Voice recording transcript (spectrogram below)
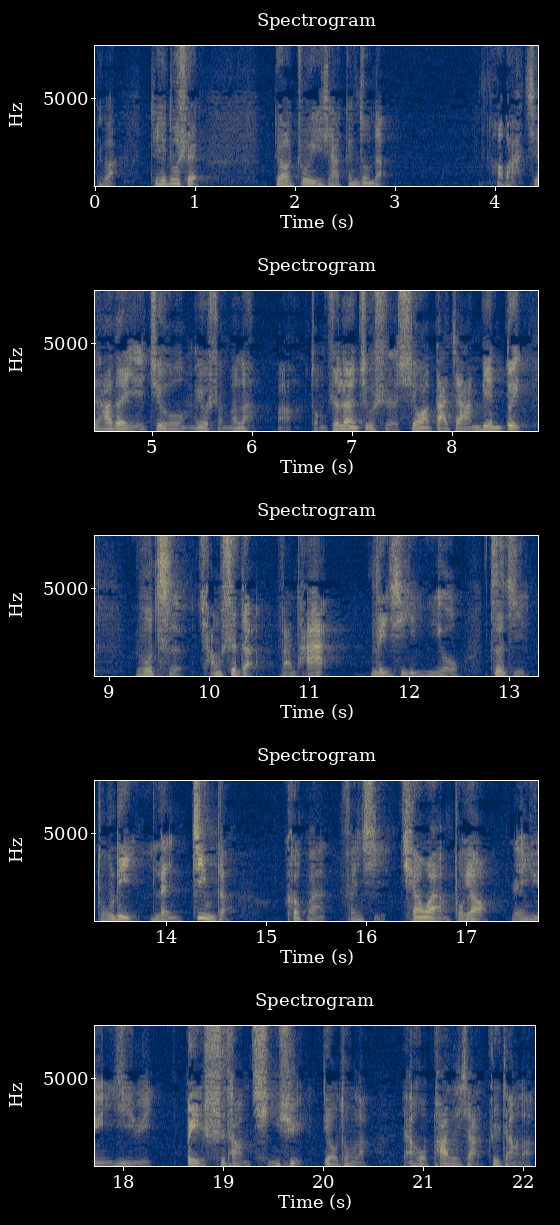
对吧？这些都是都要注意一下跟踪的，好吧？其他的也就没有什么了啊。总之呢，就是希望大家面对如此强势的反弹，内心有自己独立冷静的客观分析，千万不要人云亦云，被市场情绪调动了，然后啪的一下追涨了，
